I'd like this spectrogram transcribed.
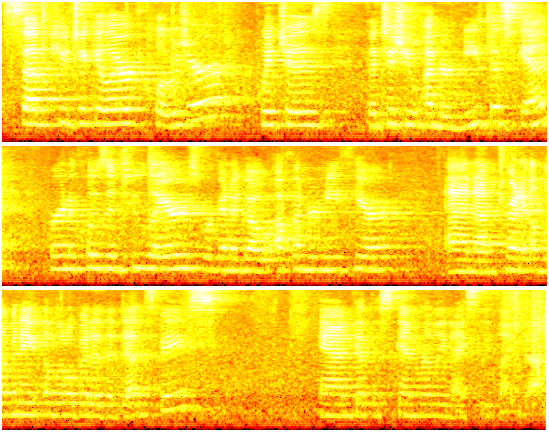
subcuticular closure, which is the tissue underneath the skin. We're gonna close in two layers. We're gonna go up underneath here and um, try to eliminate a little bit of the dead space and get the skin really nicely lined up.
